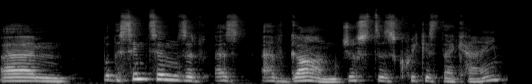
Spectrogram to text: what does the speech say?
Um, but the symptoms have, has, have gone just as quick as they came.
